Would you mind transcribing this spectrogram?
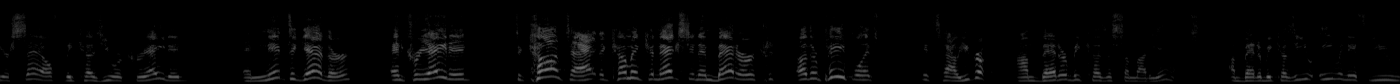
yourself because you were created and knit together and created to contact and come in connection and better other people. It's, it's how you grow. I'm better because of somebody else. I'm better because of you. Even if you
